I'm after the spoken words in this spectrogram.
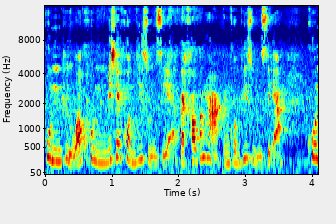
คุณถือว่าคุณไม่ใช่คนที่สูญเสีย แต่เขาตั้งหากเป็นคนที่สูญเสีย คุณ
